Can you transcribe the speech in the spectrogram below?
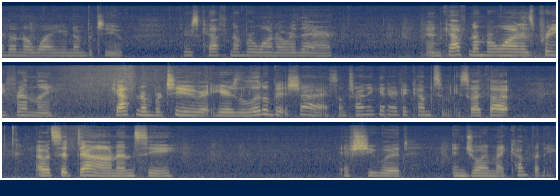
I don't know why you're number two. There's calf number one over there. And calf number one is pretty friendly. Calf number two right here is a little bit shy, so I'm trying to get her to come to me. So I thought I would sit down and see if she would enjoy my company.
